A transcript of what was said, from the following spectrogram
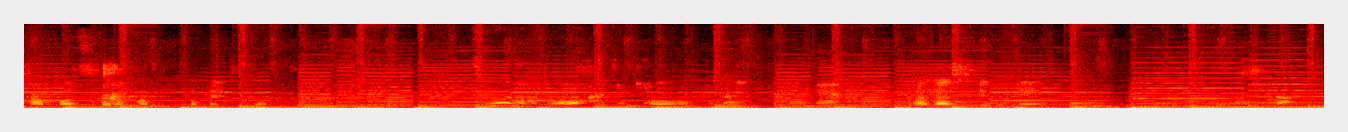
端末から固めてたそうなの？あじゃあ結構話したね。話してるね。話し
